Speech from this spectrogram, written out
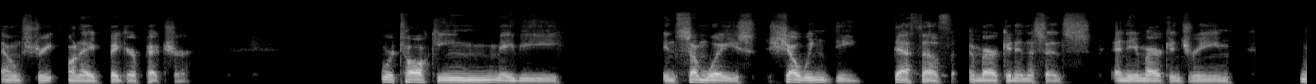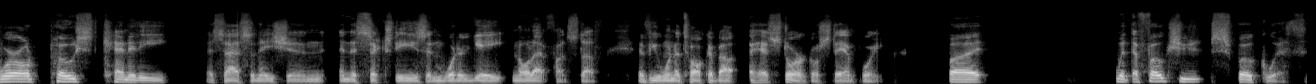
Elm Street on a bigger picture. We're talking maybe in some ways showing the death of American innocence and the American dream, world post Kennedy assassination in the 60s and Watergate and all that fun stuff, if you want to talk about a historical standpoint. But with the folks you spoke with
